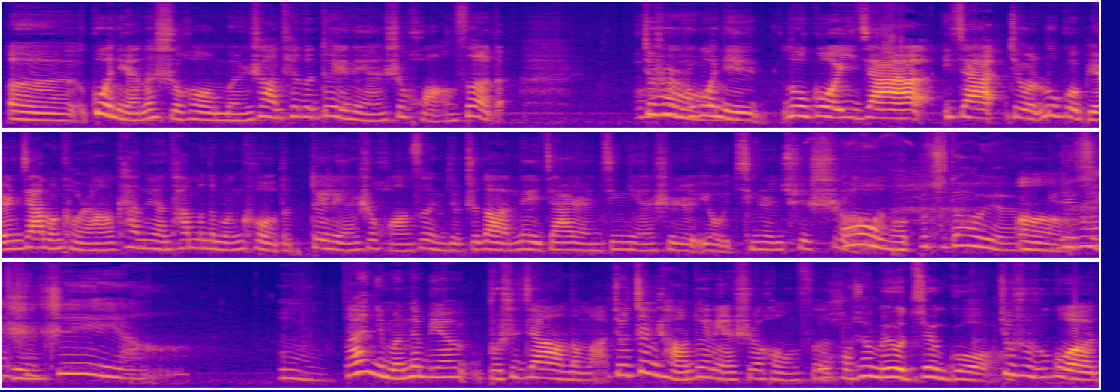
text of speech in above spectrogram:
呃，过年的时候门上贴的对联是黄色的。就是如果你路过一家一家，就路过别人家门口，然后看见他们的门口的对联是黄色，你就知道那家人今年是有亲人去世了嘛。哦，我不知道耶，嗯第一次原来是。这样。嗯，哎，你们那边不是这样的吗？就正常对联是红色我，好像没有见过。就是如果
